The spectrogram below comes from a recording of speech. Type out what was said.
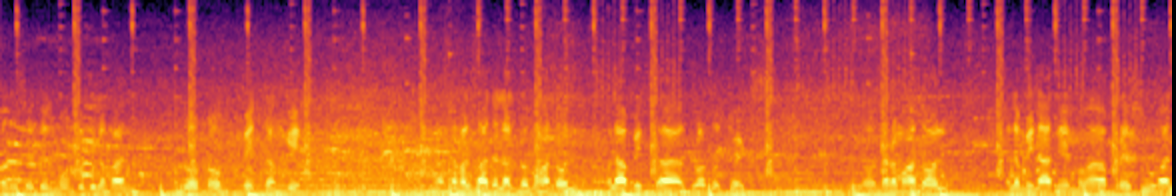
sa Jose del Monte, Bulacan, Grotto, Petsangge. Nasa kalsada lang to mga tol, malapit sa Grotto Church. So tara mga tol, alamin natin mga presyuhan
